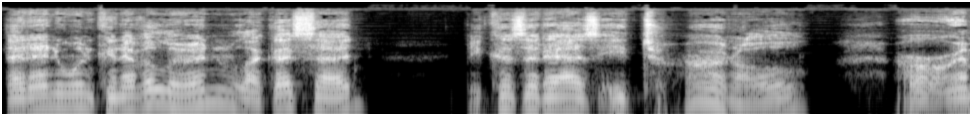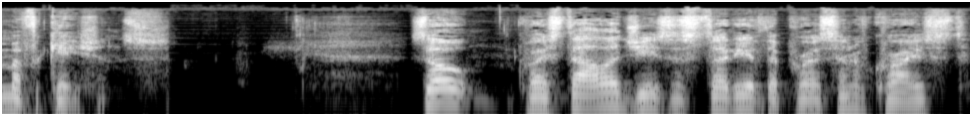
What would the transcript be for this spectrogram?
that anyone can ever learn, like I said, because it has eternal ramifications. So, Christology is a study of the person of Christ,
